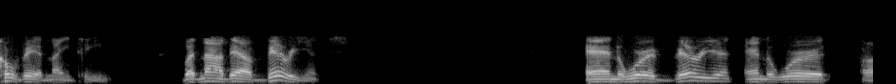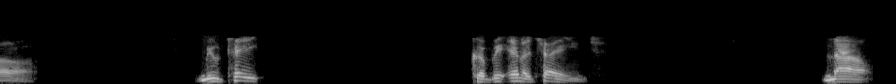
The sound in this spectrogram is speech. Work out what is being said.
COVID-19, but now there are variants, and the word variant and the word uh, mutate could be interchanged. Now,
